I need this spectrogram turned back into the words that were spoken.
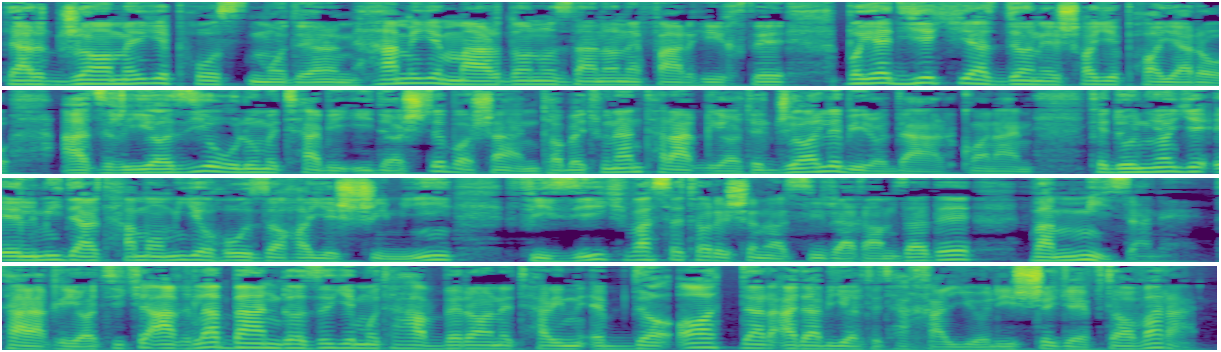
در جامعه پست مدرن همه مردان و زنان فرهیخته باید یکی از دانشهای پایه رو از ریاضی و علوم طبیعی داشته باشن تا بتونن ترقیات جالبی رو درک کنن که دنیای علمی در تمامی حوزه های شیمی، فیزیک و ستاره شناسی رقم زده و می‌زنه. ترقیاتی که اغلب به اندازه متحورانه ترین ابداعات در ادبیات تخیلی شگفت آورند.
